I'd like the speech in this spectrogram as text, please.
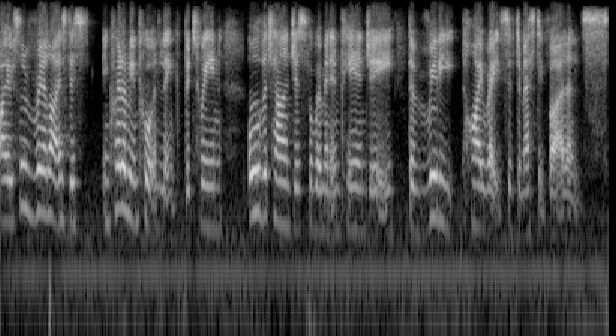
I sort of realised this incredibly important link between all the challenges for women in PNG, the really high rates of domestic violence,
